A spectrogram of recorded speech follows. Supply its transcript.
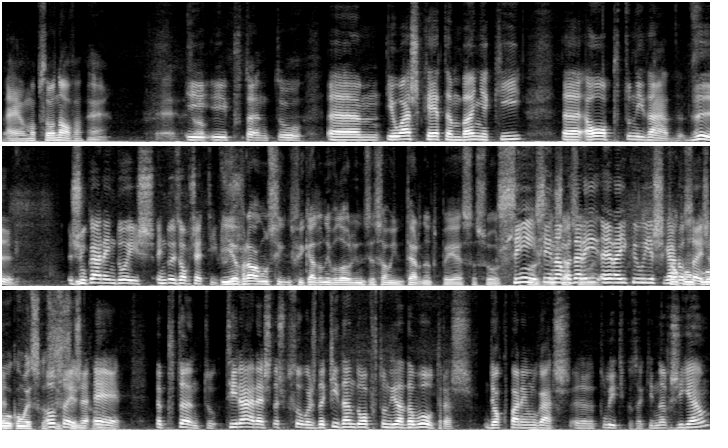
É uma pessoa nova. É. é e, e, portanto, um, eu acho que é também aqui uh, a oportunidade de jogar em dois, em dois objetivos. E haverá algum significado a nível da organização interna do PS, Açores? Sim, sim, não, mas era aí, era aí que eu ia chegar. Então, ou seja, com esse ou seja, é, é, portanto, tirar estas pessoas daqui, dando a oportunidade a outras de ocuparem lugares uh, políticos aqui na região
